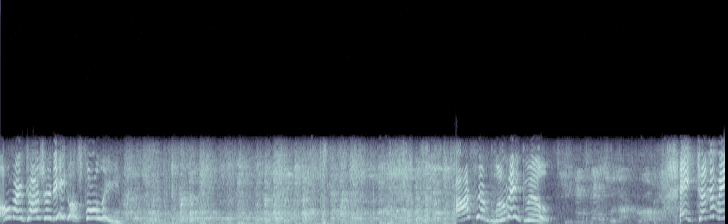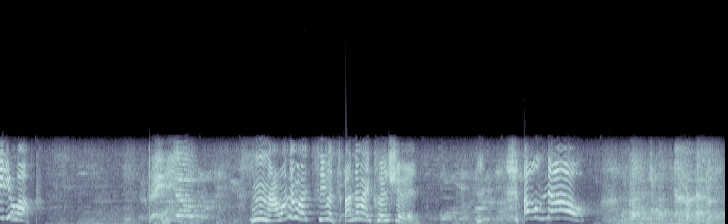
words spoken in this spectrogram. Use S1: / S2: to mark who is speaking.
S1: Oh my gosh, an eagle's falling! Awesome, blooming group! Hey, turn the radio up!
S2: Radio.
S1: Hmm, I wonder what see what's under my cushion. Oh no!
